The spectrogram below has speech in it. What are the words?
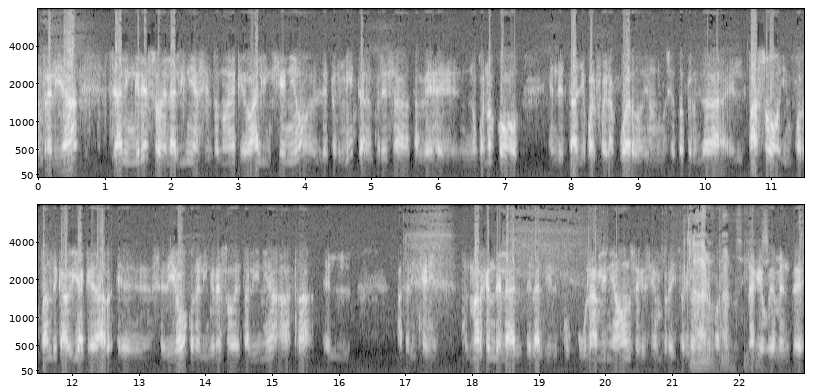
en realidad ya el ingreso de la línea 109 que va al ingenio le permite a la empresa, tal vez, eh, no conozco en detalle cuál fue el acuerdo, digamos, ¿no es cierto? Pero ya el paso importante que había que dar eh, se dio con el ingreso de esta línea hasta el, hasta el ingenio. Al margen de la, de la popular línea 11, que siempre históricamente claro, que obviamente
